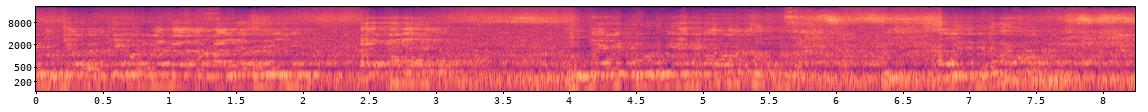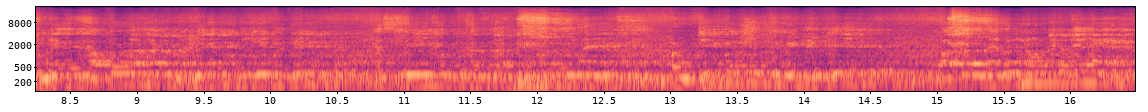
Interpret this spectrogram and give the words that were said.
तुमच्या प्रत्येक वर्गात आता आले असेल आहे का नाही इंटरॅक्टिव्ह बोर्ड घ्या ना म्हणजे आपण आता कुठल्याही गोष्टीमध्ये कसली कमतरता ठेवत नाही पण जी गोष्ट तुम्ही घेतली आता नव्याण्णव टक्के नाही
